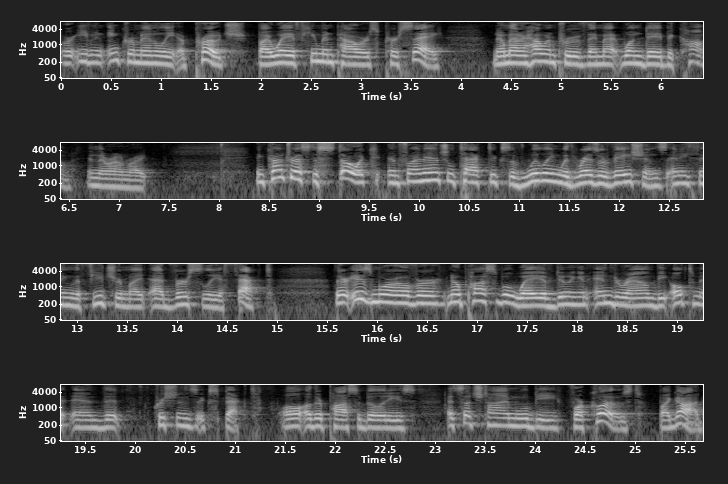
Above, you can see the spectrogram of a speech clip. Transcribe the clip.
or even incrementally approach by way of human powers per se, no matter how improved they might one day become in their own right. In contrast to Stoic and financial tactics of willing with reservations anything the future might adversely affect, there is, moreover, no possible way of doing an end around the ultimate end that Christians expect. All other possibilities at such time will be foreclosed by God.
